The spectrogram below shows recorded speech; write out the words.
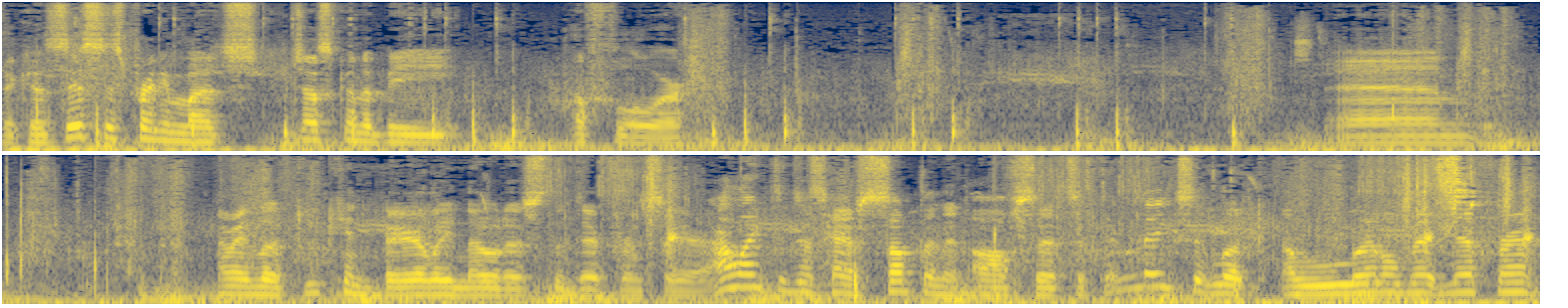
Because this is pretty much just going to be a floor. And I mean, look, you can barely notice the difference there. I like to just have something that offsets it that makes it look a little bit different.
